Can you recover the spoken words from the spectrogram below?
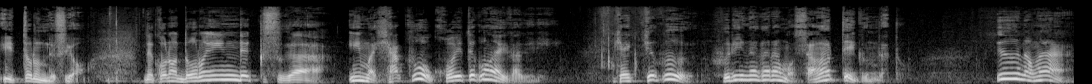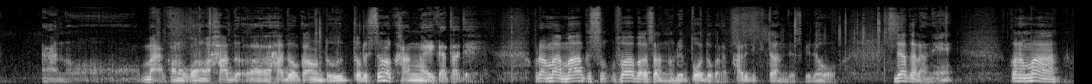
言っとるんですよ。で、このドルインデックスが今100を超えてこない限り、結局、振りながらも下がっていくんだというのが、あの、まあ、この、この波動、波動カウントを売っとる人の考え方で、これはまあ、マークス・ファーバーさんのレポートから借りてきたんですけど、だからね、このまあ、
